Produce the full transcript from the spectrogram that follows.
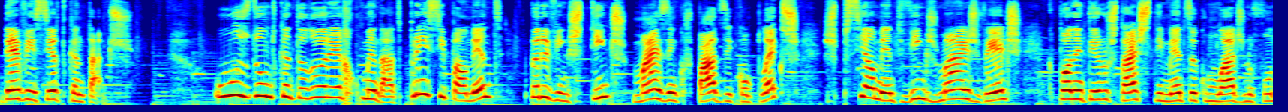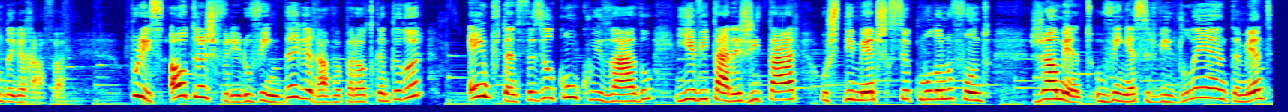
devem ser decantados? O uso de um decantador é recomendado principalmente para vinhos tintos mais encorpados e complexos, especialmente vinhos mais velhos que podem ter os tais sedimentos acumulados no fundo da garrafa. Por isso, ao transferir o vinho da garrafa para o decantador, é importante fazê-lo com cuidado e evitar agitar os sedimentos que se acumulam no fundo. Geralmente, o vinho é servido lentamente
